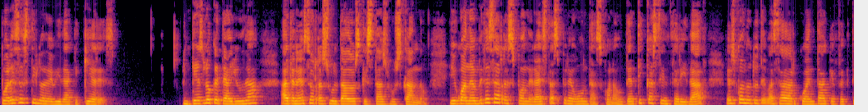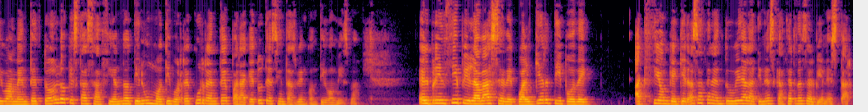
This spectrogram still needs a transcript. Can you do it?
por ese estilo de vida que quieres. ¿Qué es lo que te ayuda a tener esos resultados que estás buscando? Y cuando empieces a responder a estas preguntas con auténtica sinceridad, es cuando tú te vas a dar cuenta que efectivamente todo lo que estás haciendo tiene un motivo recurrente para que tú te sientas bien contigo misma. El principio y la base de cualquier tipo de acción que quieras hacer en tu vida la tienes que hacer desde el bienestar.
